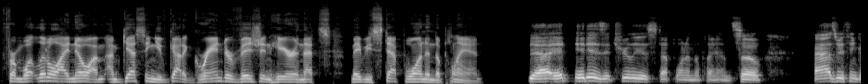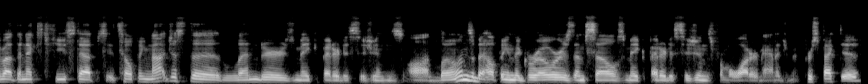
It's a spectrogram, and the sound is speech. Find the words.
from what little I know, I'm, I'm guessing you've got a grander vision here, and that's maybe step one in the plan. Yeah, it, it is. It truly is step one in the plan. So as we think about the next few steps, it's helping not just the lenders make better decisions on loans, but helping the growers themselves make better decisions from a water management perspective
